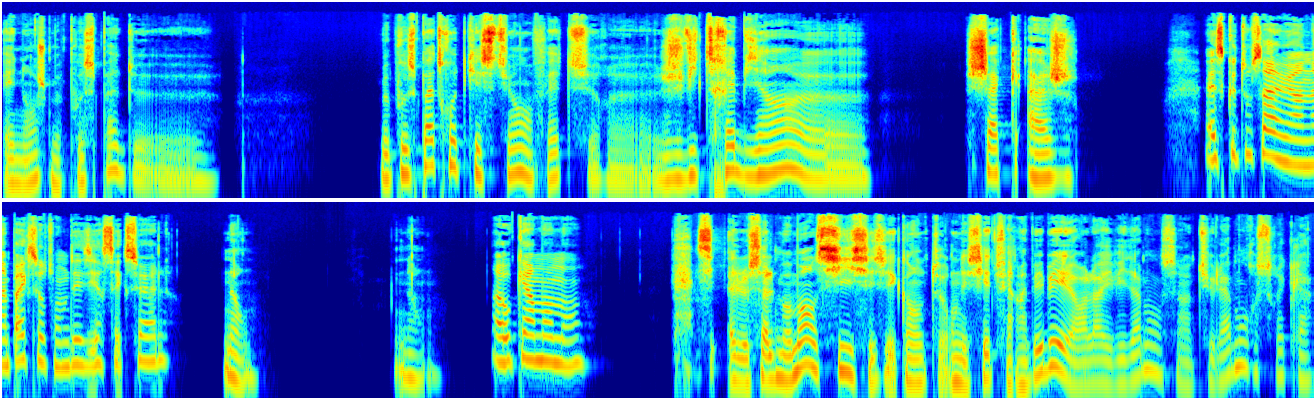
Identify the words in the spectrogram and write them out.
et non, je me pose pas de, me pose pas trop de questions en fait sur. Euh, je vis très bien euh, chaque âge. Est-ce que tout ça a eu un impact sur ton désir sexuel? Non. Non. À aucun moment Le seul moment, si, c'est quand on essayait de faire un bébé. Alors là, évidemment, c'est un tue l'amour, ce truc-là.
